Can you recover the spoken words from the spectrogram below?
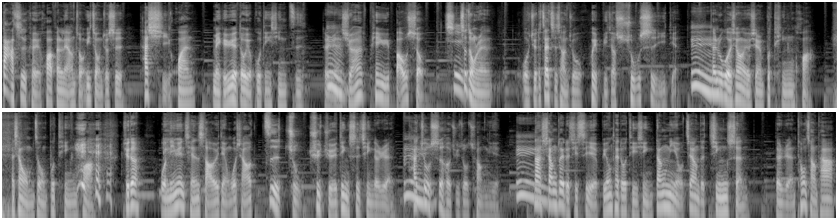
大致可以划分两种，一种就是他喜欢每个月都有固定薪资的人，嗯、喜欢偏于保守，是这种人，我觉得在职场就会比较舒适一点。嗯，但如果像有些人不听话，那像我们这种不听话，觉得。我宁愿钱少一点，我想要自主去决定事情的人，嗯、他就适合去做创业。嗯，那相对的，其实也不用太多提醒。当你有这样的精神的人，通常他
